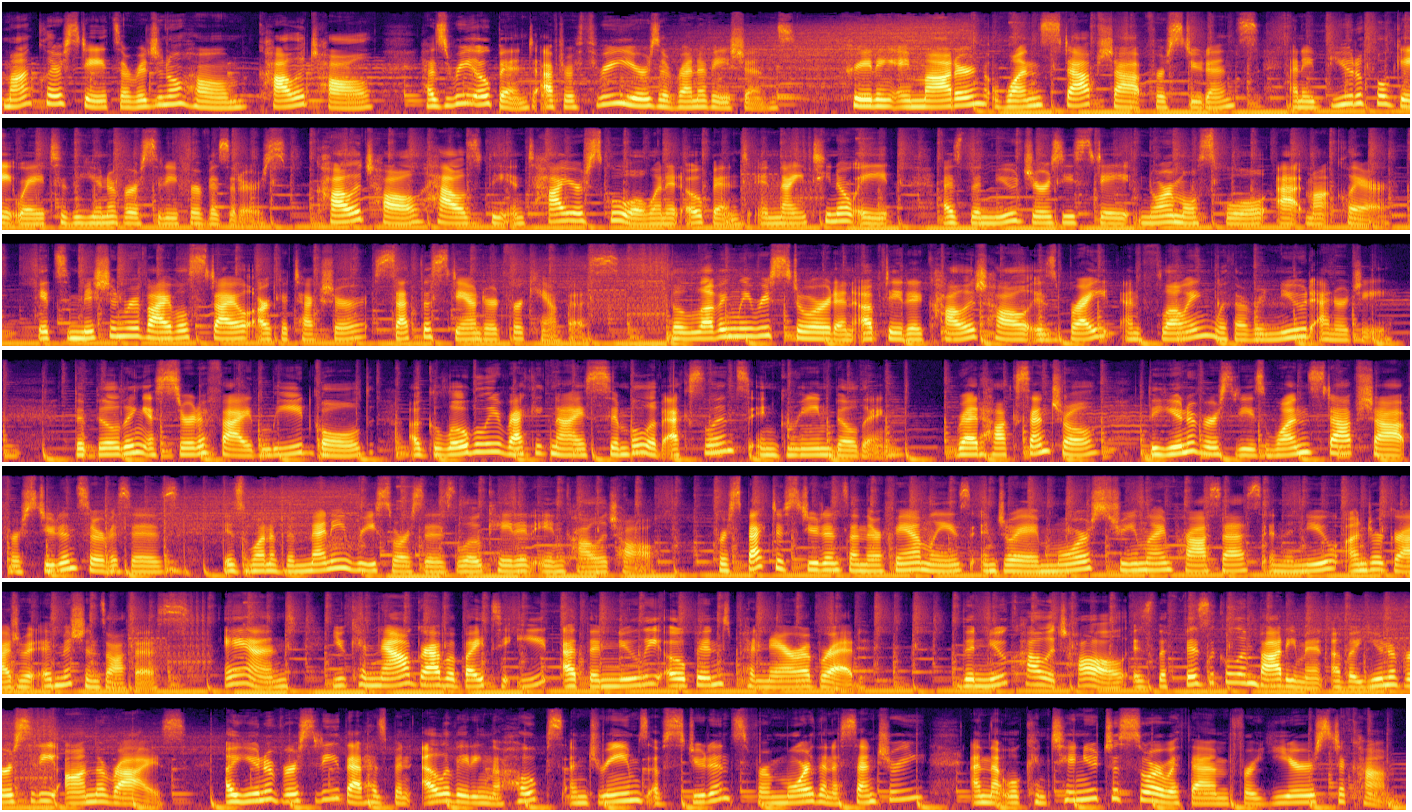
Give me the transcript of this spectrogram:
Montclair State's original home, College Hall, has reopened after three years of renovations, creating a modern one stop shop for students and a beautiful gateway to the university for visitors. College Hall housed the entire school when it opened in 1908 as the New Jersey State Normal School at Montclair. Its mission revival style architecture set the standard for campus. The lovingly restored and updated College Hall is bright and flowing with a renewed energy. The building is certified LEED Gold, a globally recognized symbol of excellence in green building. Red Hawk Central, the university's one stop shop for student services, is one of the many resources located in College Hall. Prospective students and their families enjoy a more streamlined process in the new undergraduate admissions office. And you can now grab a bite to eat at the newly opened Panera Bread. The new College Hall is the physical embodiment of a university on the rise, a university that has been elevating the hopes and dreams of students for more than a century and that will continue to soar with them for years to come.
